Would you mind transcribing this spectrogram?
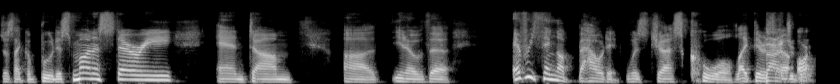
there's like a Buddhist monastery, and um, uh, you know the everything about it was just cool. Like there's Magical. a art,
